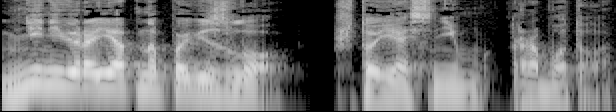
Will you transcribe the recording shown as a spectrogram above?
мне невероятно повезло, что я с ним работала.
